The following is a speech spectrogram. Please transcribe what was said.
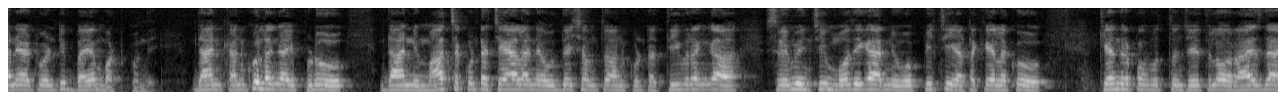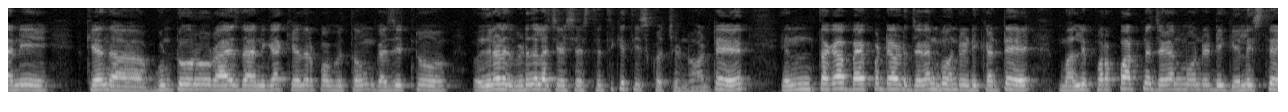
అనేటువంటి భయం పట్టుకుంది. దానికి అనుకూలంగా ఇప్పుడు దాన్ని మార్చకుండా చేయాలనే ఉద్దేశంతో అనుకుంటా తీవ్రంగా శ్రమించి మోదీ గారిని ఒప్పించి ఎటకేలకు కేంద్ర ప్రభుత్వం చేతిలో రాజధాని కేంద్ర గుంటూరు రాజధానిగా కేంద్ర ప్రభుత్వం గజెట్ను విడుదల విడుదల చేసే స్థితికి తీసుకొచ్చిండు. అంటే ఎంతగా భయపడ్డాడు జగన్మోహన్ రెడ్డి కంటే మళ్ళీ పొరపాటున జగన్మోహన్ రెడ్డి గెలిస్తే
